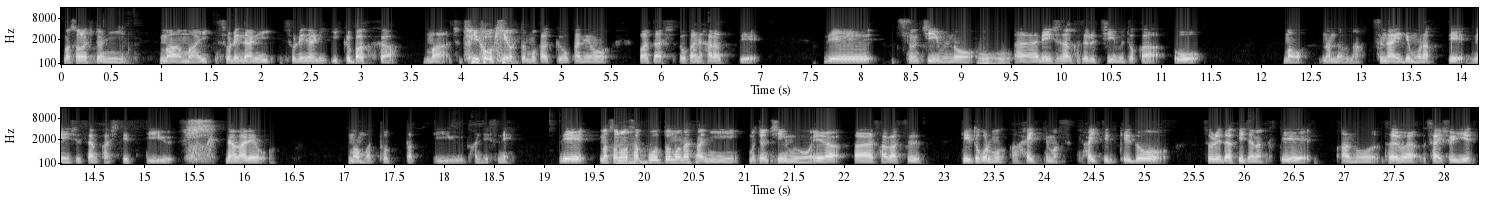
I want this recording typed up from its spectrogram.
まあ、その人に、まあまあ、いそれなり、それなり、いくばくか、まあ、ちょっと要件はともかくお金を渡し、お金払って、で、そのチームの、あー練習参加するチームとかを、まあ、なんだろうな、つないでもらって、練習参加してっていう流れを、まあまあ、取ったっていう感じですね。で、まあ、そのサポートの中に、もちろんチームを選あー探すっていうところも入ってます、入ってるけど、それだけじゃなくて、あの、例えば最初家、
